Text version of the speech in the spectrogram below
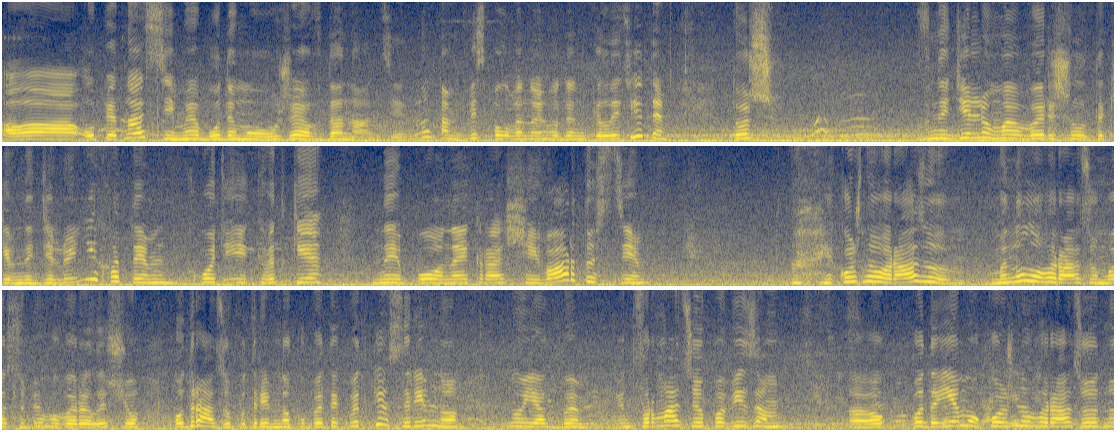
А о 15 ми будемо вже в Дананзі. Ну там 2,5 годинки летіти. Тож в неділю ми вирішили таки в неділю їхати, хоч і квитки не по найкращій вартості. І кожного разу, минулого разу ми собі говорили, що одразу потрібно купити квитки, все рівно ну, якби, інформацію по візам подаємо кожного разу одну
